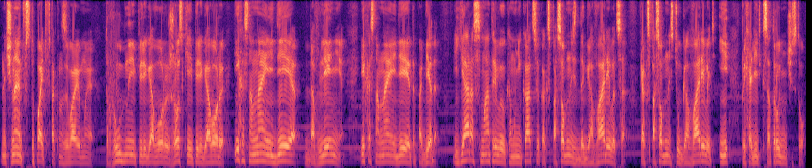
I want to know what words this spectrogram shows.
начинают вступать в так называемые трудные переговоры, жесткие переговоры, их основная идея – давление, их основная идея – это победа. Я рассматриваю коммуникацию как способность договариваться, как способность уговаривать и приходить к сотрудничеству.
